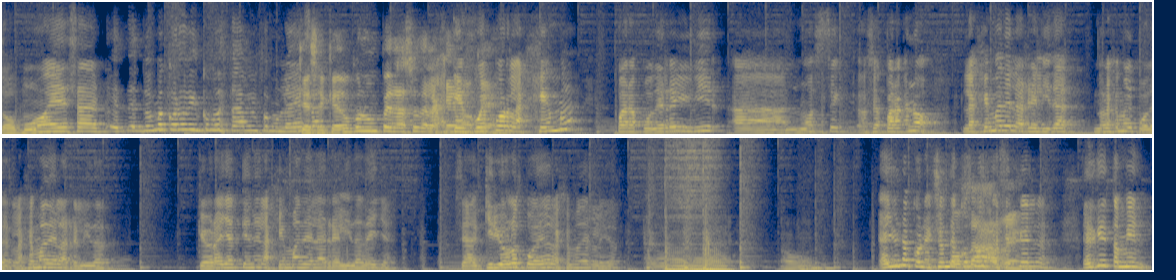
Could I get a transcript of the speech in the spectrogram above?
tomó esa. eh, No me acuerdo bien cómo estaba bien formulada que esa. se quedó con un pedazo de la Ah, gema. que ¿o fue por la gema para poder revivir a no sé, o sea, para no, la gema de la realidad, no la gema del poder, la gema de la realidad. Que ahora ya tiene la gema de la realidad ella. O sea, adquirió los poderes de la gema de realidad. Oh. Hay una conexión de No cómo que la- Es que también,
